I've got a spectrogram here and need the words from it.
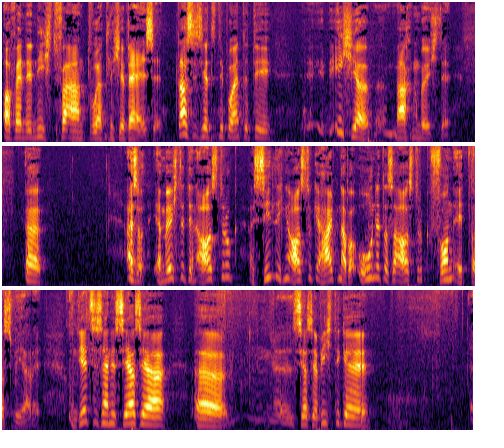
auf eine nicht verantwortliche Weise. Das ist jetzt die Pointe, die ich hier machen möchte. Äh, also, er möchte den Ausdruck als sinnlichen Ausdruck erhalten, aber ohne dass er Ausdruck von etwas wäre. Und jetzt ist eine sehr, sehr äh, sehr, sehr wichtige, äh,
